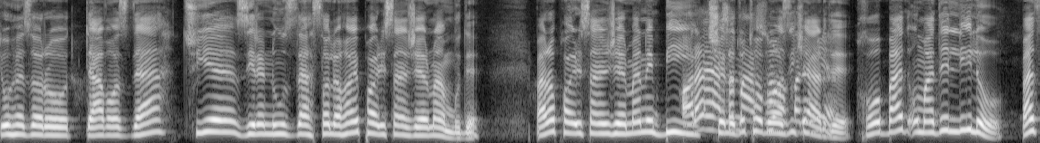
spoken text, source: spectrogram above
2012 توی زیر 19 ساله های پاریس سن بوده. برای پاریس سن ب آره 42 تا بازی کرده. خب بعد اومده لیل و. بعد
